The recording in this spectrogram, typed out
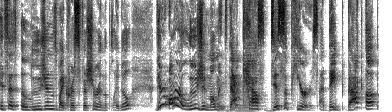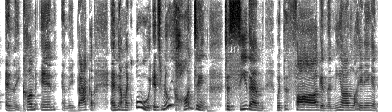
It says illusions by Chris Fisher in the playbill. There are illusion moments. That cast disappears. Uh, They back up and they come in and they back up. And I'm like, ooh, it's really haunting to see them with the fog and the neon lighting and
